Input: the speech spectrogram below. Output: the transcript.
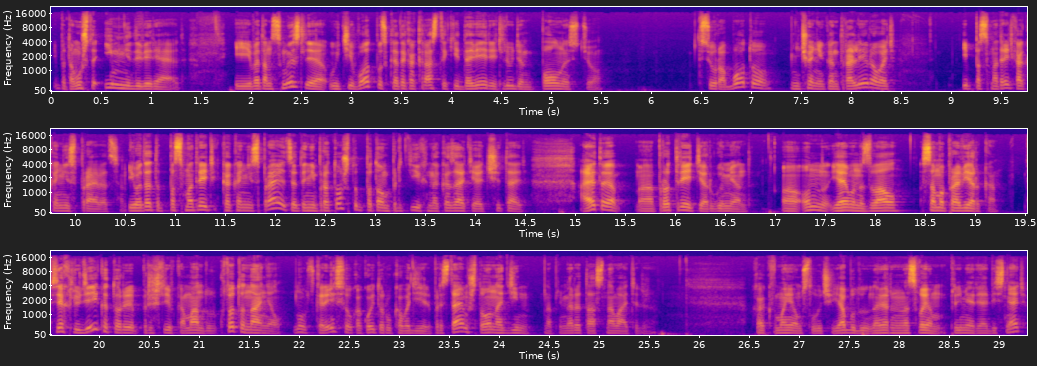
и потому что им не доверяют. И в этом смысле уйти в отпуск — это как раз-таки доверить людям полностью всю работу, ничего не контролировать, и посмотреть, как они справятся. И вот это посмотреть, как они справятся, это не про то, чтобы потом прийти их наказать и отчитать, а это а, про третий аргумент. А, он, я его назвал самопроверка. Всех людей, которые пришли в команду, кто-то нанял, ну, скорее всего, какой-то руководитель. Представим, что он один, например, это основатель же. Как в моем случае. Я буду, наверное, на своем примере объяснять.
